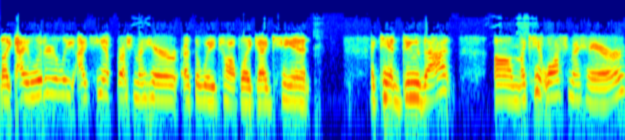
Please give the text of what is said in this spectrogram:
Like I literally, I can't brush my hair at the way top. Like I can't, I can't do that. Um, I can't wash my hair.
